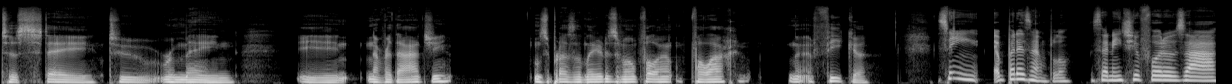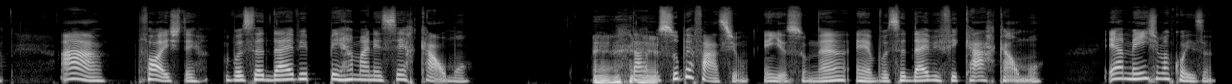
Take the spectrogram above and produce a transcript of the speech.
to stay, to remain. E, na verdade, os brasileiros vão falar, falar né, fica. Sim, por exemplo, se a gente for usar. Ah, Foster, você deve permanecer calmo. É, Tá é, super fácil é isso, né? É, você deve ficar calmo. É a mesma coisa.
